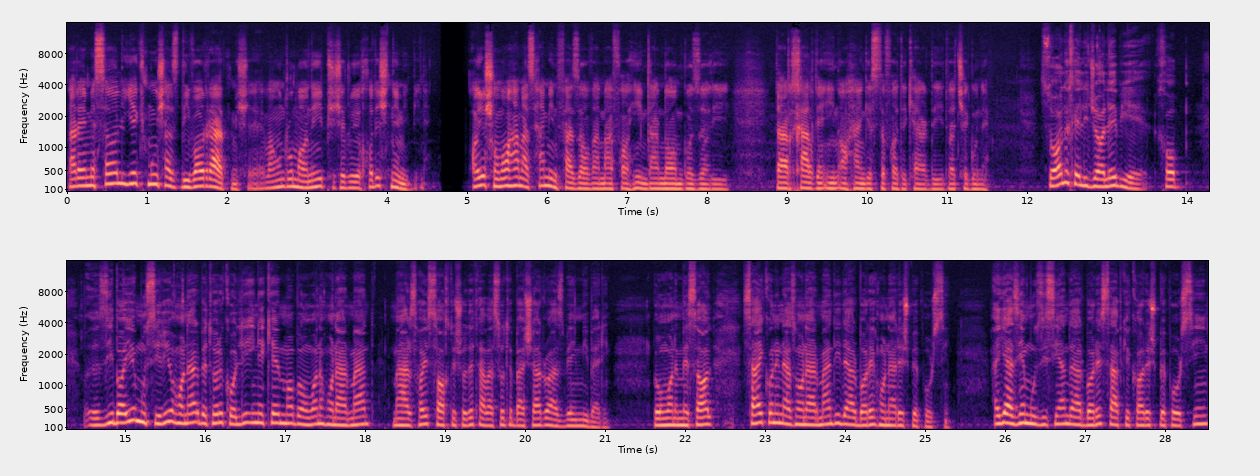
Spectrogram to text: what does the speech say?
برای مثال یک موش از دیوار رد میشه و اون رو مانعی پیش روی خودش نمی‌بینه. آیا شما هم از همین فضا و مفاهیم در نامگذاری در خلق این آهنگ استفاده کردید و چگونه؟ سوال خیلی جالبیه. خب زیبایی موسیقی و هنر به طور کلی اینه که ما به عنوان هنرمند مرزهای ساخته شده توسط بشر رو از بین می‌بریم. به عنوان مثال سعی کنین از هنرمندی درباره هنرش بپرسین. اگه از یه موزیسین درباره سبک کارش بپرسین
